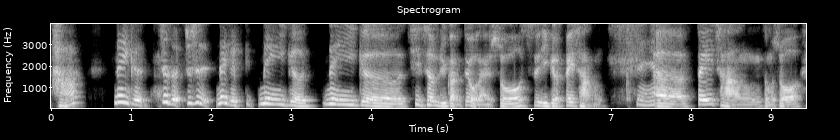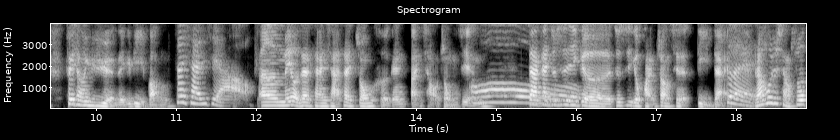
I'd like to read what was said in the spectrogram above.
哈。那个，这个就是那个那一个那一个汽车旅馆，对我来说是一个非常呃非常怎么说非常远的一个地方。在三峡哦，呃，没有在三峡，在中和跟板桥中间，哦大概就是一个就是一个环状线的地带。对，然后就想说，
